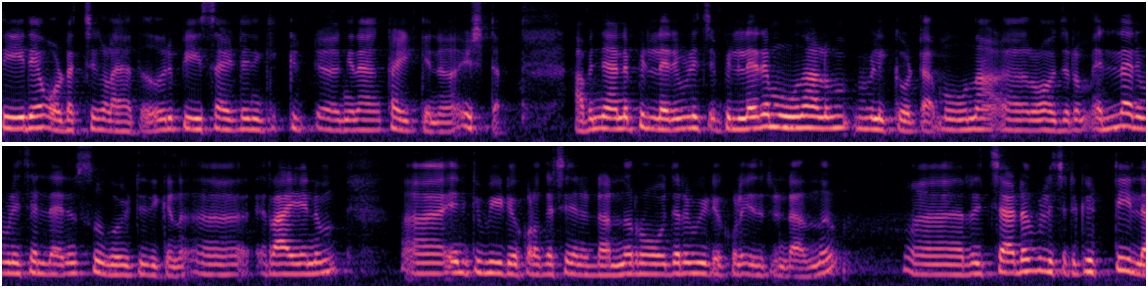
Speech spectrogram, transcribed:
തീരെ ഉടച്ച് കളയാത്തത്. ഒരു പീസായിട്ട് എനിക്ക് കിട്ട ഇങ്ങനെ കഴിക്കുന്ന ഇഷ്ടം. അപ്പം ഞാൻ പിള്ളേരെ വിളിച്ച് പിള്ളേരെ മൂന്നാളും വിളിക്കോട്ടെ മൂന്നാ റോജറും എല്ലാവരും വിളിച്ച് എല്ലാവരും സുഖമായിട്ടിരിക്കണം. റയനും എനിക്ക് വീഡിയോ കോളൊക്കെ ചെയ്തിട്ടുണ്ടായിരുന്നു റോജർ വീഡിയോ കോൾ ചെയ്തിട്ടുണ്ടായിരുന്നു റിച്ചാർഡ് വിളിച്ചിട്ട് കിട്ടിയില്ല.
